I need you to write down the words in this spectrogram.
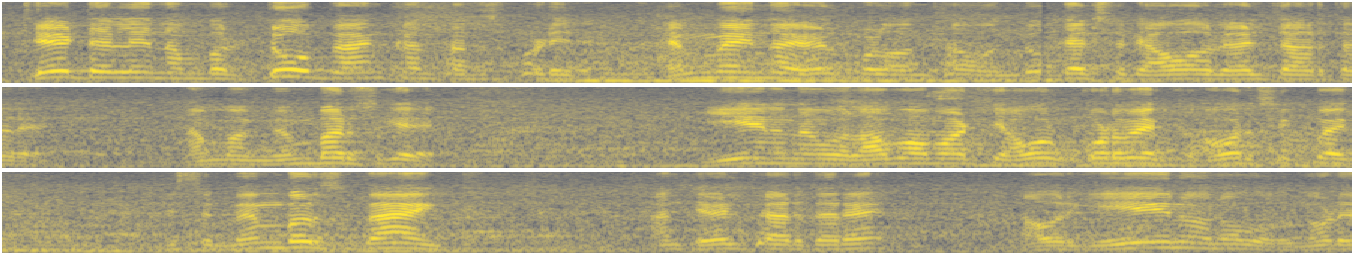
ಸ್ಟೇಟಲ್ಲಿ ನಂಬರ್ ಟೂ ಬ್ಯಾಂಕ್ ಅಂತ ಅನಿಸ್ಕೊಂಡಿದೆ ಹೆಮ್ಮೆಯಿಂದ ಹೇಳ್ಕೊಳ್ಳುವಂಥ ಒಂದು ಅಧ್ಯಕ್ಷರು ಯಾವಾಗಲೂ ಹೇಳ್ತಾ ಇರ್ತಾರೆ. ನಮ್ಮ ಮೆಂಬರ್ಸ್ಗೆ ಏನು ನಾವು ಲಾಭ ಮಾಡ್ತೀವಿ ಅವ್ರಿಗೆ ಕೊಡಬೇಕು ಅವ್ರಿಗೆ ಸಿಗ್ಬೇಕು. ಇಸ್ ಮೆಂಬರ್ಸ್ ಬ್ಯಾಂಕ್ ಅಂತ ಹೇಳ್ತಾ ಇರ್ತಾರೆ. ಅವ್ರಿಗೆ ಏನು ನಾವು ನೋಡಿ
